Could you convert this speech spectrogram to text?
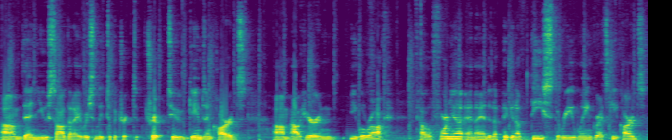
um, then you saw that I recently took a trip to, trip to Games and Cards um, out here in Eagle Rock, California, and I ended up picking up these three Wayne Gretzky cards.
